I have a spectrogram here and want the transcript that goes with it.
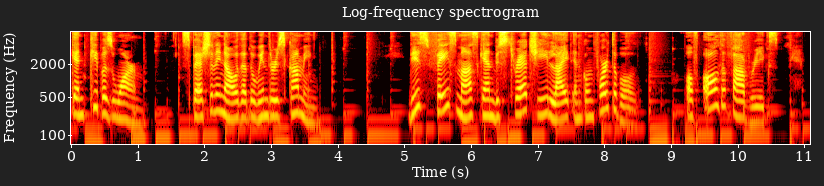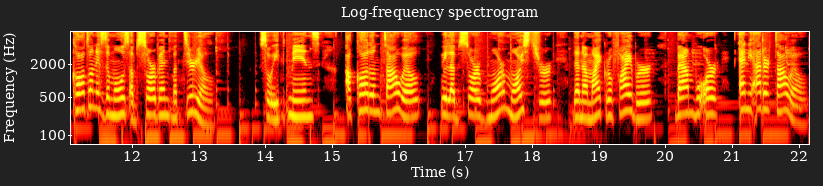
can keep us warm, especially now that the winter is coming. This face mask can be stretchy, light, and comfortable. Of all the fabrics, cotton is the most absorbent material. So it means a cotton towel will absorb more moisture than a microfiber, bamboo, or any other towel.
